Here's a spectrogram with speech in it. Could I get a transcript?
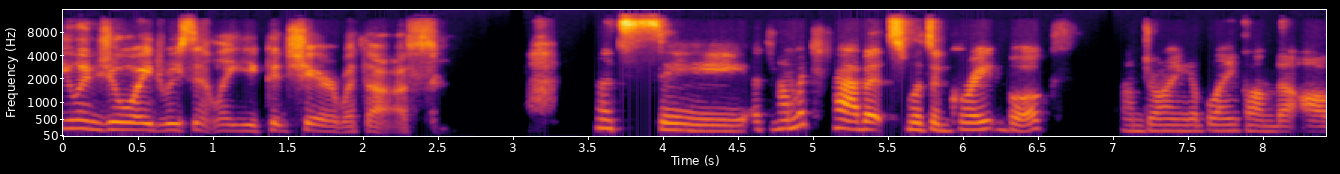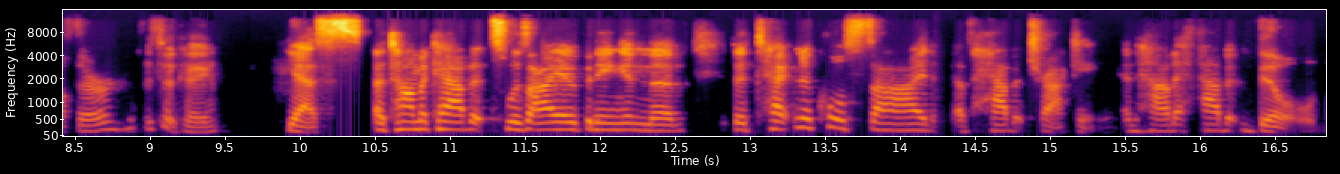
you enjoyed recently you could share with us? Let's see. Atomic Habits was a great book. I'm drawing a blank on the author. It's okay. Yes, Atomic Habits was eye-opening in the the technical side of habit tracking and how to habit build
